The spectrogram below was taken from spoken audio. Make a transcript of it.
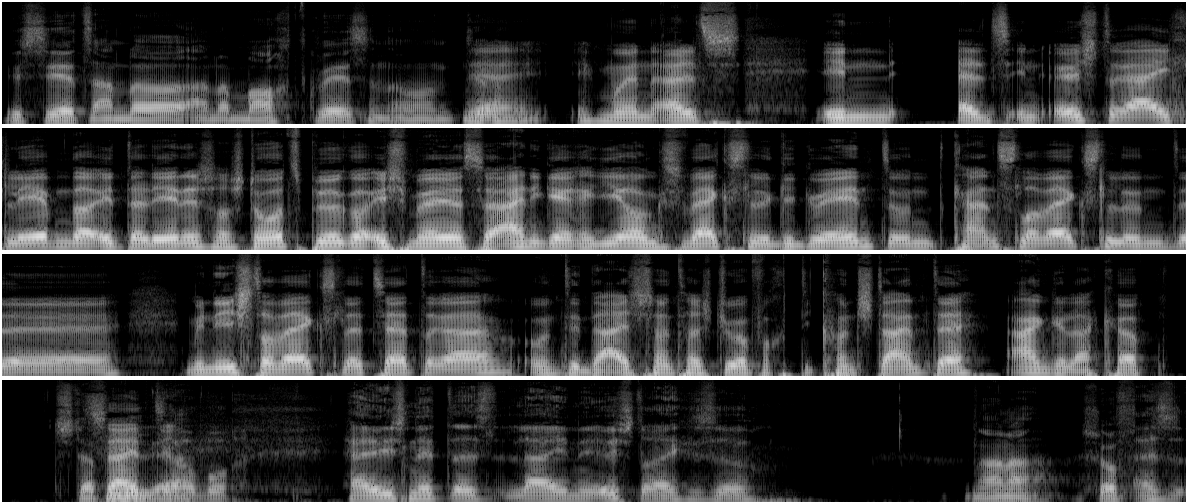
ist sie jetzt an der, an der Macht gewesen und ja. Ja, ich meine, als in, als in Österreich lebender italienischer Staatsbürger ist mir ja so einige Regierungswechsel gewöhnt und Kanzlerwechsel und äh, Ministerwechsel etc. Und in Deutschland hast du einfach die konstante Angela gehabt. stabil, Seit- ja. aber hell ist nicht das allein in Österreich so. Nein, nein, schafft. Also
